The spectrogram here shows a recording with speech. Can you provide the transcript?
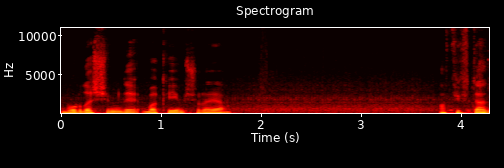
Burada şimdi bakayım şuraya. Hafiften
